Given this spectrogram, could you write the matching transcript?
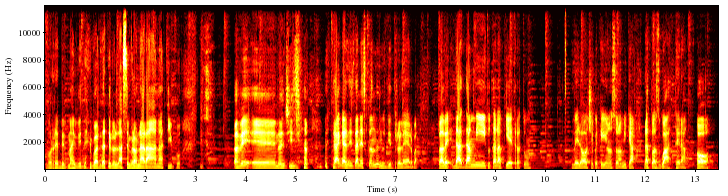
vorrebbe mai vedere. Guardatelo là, sembra una rana tipo. Vabbè, eh, non ci siamo. Raga, si sta nascondendo dietro l'erba. Vabbè, da, dammi tutta la pietra tu. Veloce, perché io non sono mica la tua sguattera. Oh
